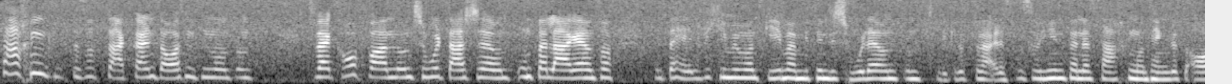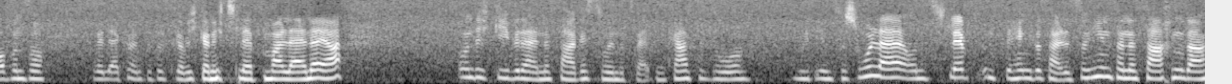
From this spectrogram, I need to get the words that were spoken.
Sachen, das ist Sackeln, Tausenden und, und zwei Koffern und Schultasche und Unterlage und so. Und da helfe ich ihm immer und gehe immer mit in die Schule und, und lege das dann alles so hin, seine Sachen und hänge das auf und so, weil er könnte das, glaube ich, gar nicht schleppen alleine, ja. Und ich gehe wieder eines Tages so in der zweiten Klasse so mit ihm zur Schule und schleppt und hängt das alles so hin, seine Sachen da.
